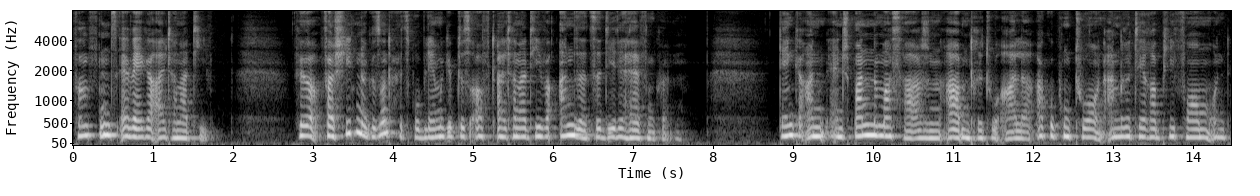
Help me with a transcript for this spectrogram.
Fünftens, erwäge Alternativen. Für verschiedene Gesundheitsprobleme gibt es oft alternative Ansätze, die dir helfen können. Denke an entspannende Massagen, Abendrituale, Akupunktur und andere Therapieformen und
